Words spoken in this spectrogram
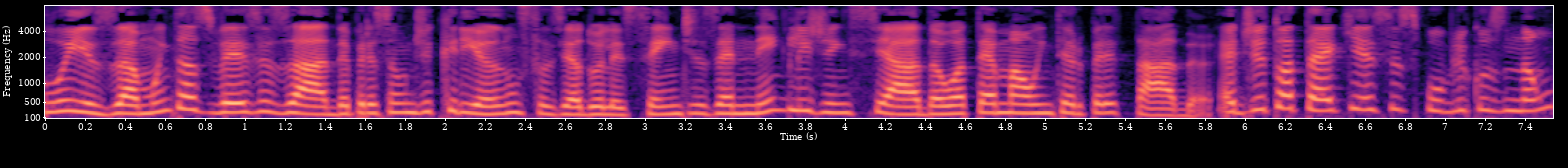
Luísa, muitas vezes a depressão de crianças e adolescentes é negligenciada ou até mal interpretada. É dito até que esses públicos não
